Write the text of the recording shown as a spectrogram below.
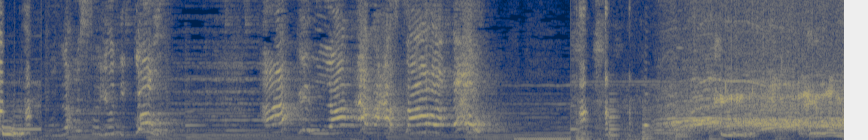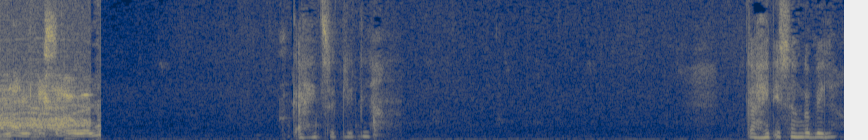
ko. Wala sa'yo, Nico! Akin lang ang asawa ko! Kahit saglit lang. Kahit isang gabi lang.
